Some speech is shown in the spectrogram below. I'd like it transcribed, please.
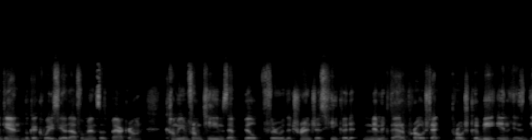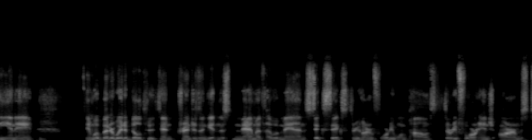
Again, look at Kwesi Adofo-Mensah's background. Coming from teams that built through the trenches, he could mimic that approach. That approach could be in his DNA. And what better way to build through the 10 trenches than getting this mammoth of a man, 6'6, 341 pounds, 34 inch arms,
